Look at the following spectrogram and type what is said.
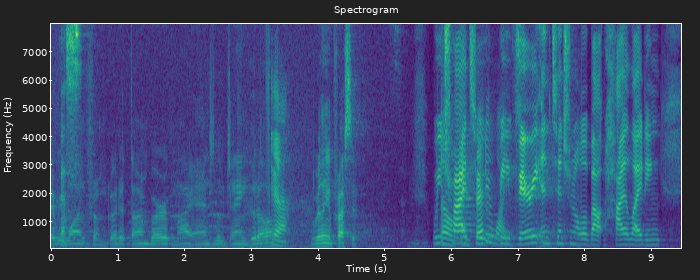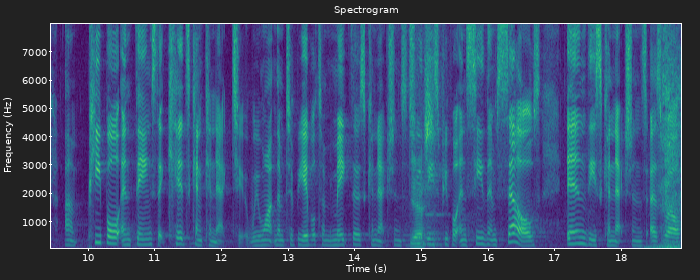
Everyone from Greta Thunberg, Maya Angelou, Jane Goodall. Yeah. Really impressive. We Oh, try to Betty be White. very intentional about highlighting um, people and things that kids can connect to. We want them to be able to make those connections to Yes. these people and see themselves in these connections as well.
